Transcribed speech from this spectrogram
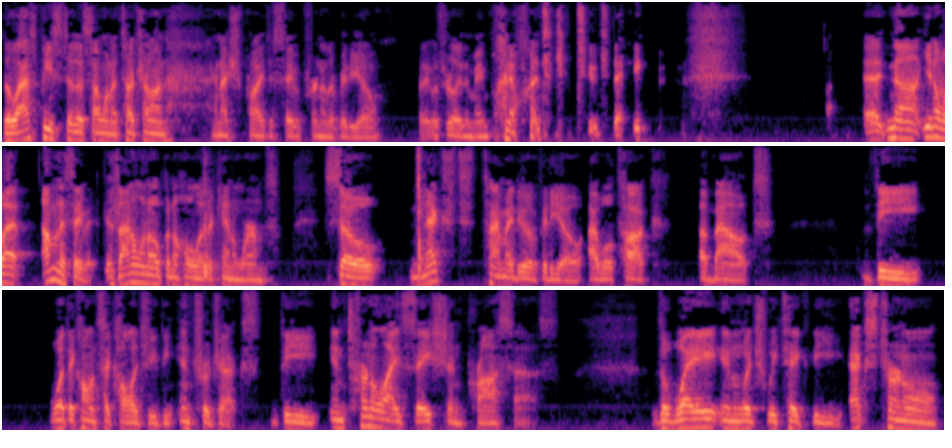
the last piece to this I want to touch on, and I should probably just save it for another video, but it was really the main point I wanted to get to today. uh, no, you know what? I'm going to save it because I don't want to open a whole other can of worms. So next time I do a video, I will talk about the what they call in psychology the introjects, the internalization process the way in which we take the external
